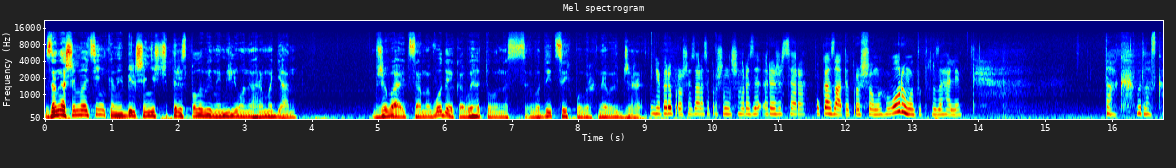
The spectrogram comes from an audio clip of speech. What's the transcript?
За нашими оцінками, більше ніж 4,5 мільйони громадян вживають саме воду, яка виготовлена з води цих поверхневих джерел. Я перепрошую, зараз я прошу нашого режисера показати, про що ми говоримо тут взагалі. Так, будь ласка.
